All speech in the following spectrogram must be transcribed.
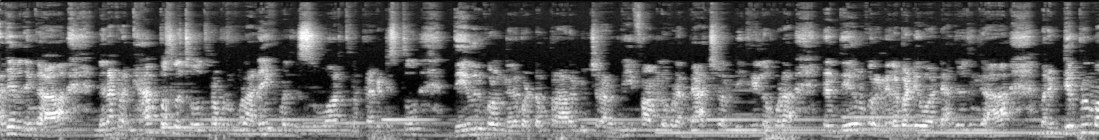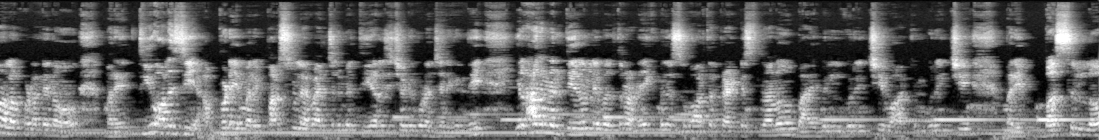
అదేవిధంగా నేను అక్కడ క్యాంపస్లో చదువుతున్నప్పుడు కూడా అనేక మంది సువార్తను ప్రకటిస్తూ దేవుని కొరకు నిలబడడం ప్రారంభించాను బీ ఫామ్లో కూడా బ్యాచులర్ డిగ్రీలో కూడా నేను దేవుని కొరకు నిలబడేవాడిని. అదేవిధంగా మరి డిప్లొమాలో కూడా నేను మరి థియాలజీ అప్పుడే మరి పర్సనల్ ఎవాంజల్ మీద థియాలజీ చేయడం కూడా జరిగింది. ఇలాగ నేను దేవుని వెళ్తున్నాను అనేక మంది సువార్త ప్రకటిస్తున్నాను. బైబిల్ గురించి వాక్యం గురించి మరి బస్సుల్లో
